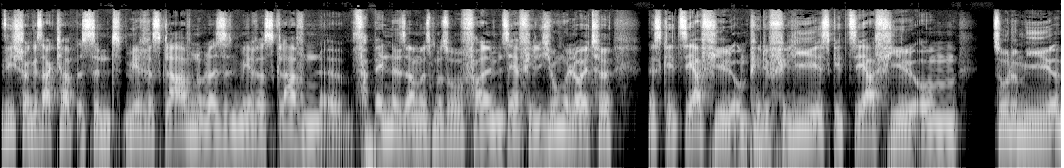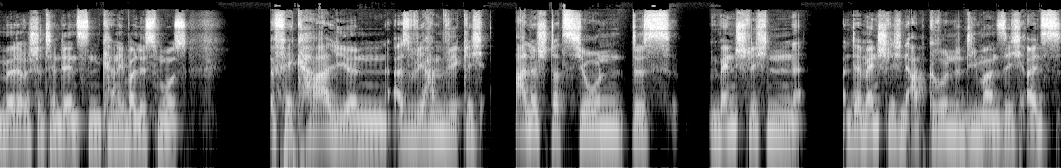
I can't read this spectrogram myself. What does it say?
wie ich schon gesagt habe, es sind mehrere Sklaven oder es sind mehrere Sklavenverbände, äh, sagen wir es mal so, vor allem sehr viele junge Leute. Es geht sehr viel um Pädophilie, es geht sehr viel um Sodomie, mörderische Tendenzen, Kannibalismus, Fäkalien. Also wir haben wirklich alle Stationen des menschlichen, der menschlichen Abgründe, die man sich als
